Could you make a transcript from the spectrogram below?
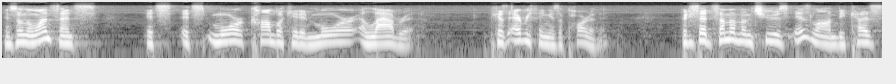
And so, in the one sense, it's, it's more complicated, more elaborate, because everything is a part of it. But he said some of them choose Islam because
